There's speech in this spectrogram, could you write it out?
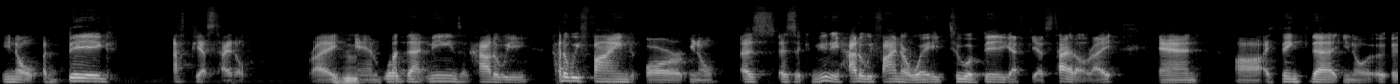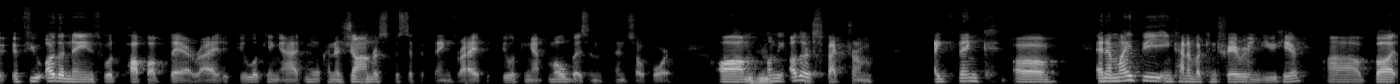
you know a big fps title right mm-hmm. and what that means and how do we how do we find our you know as as a community how do we find our way to a big fps title right and uh, i think that you know a, a, few other names would pop up there right if you're looking at more kind of genre specific things right if you're looking at mobas and, and so forth um, mm-hmm. on the other spectrum i think uh, and it might be in kind of a contrarian view here uh, but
